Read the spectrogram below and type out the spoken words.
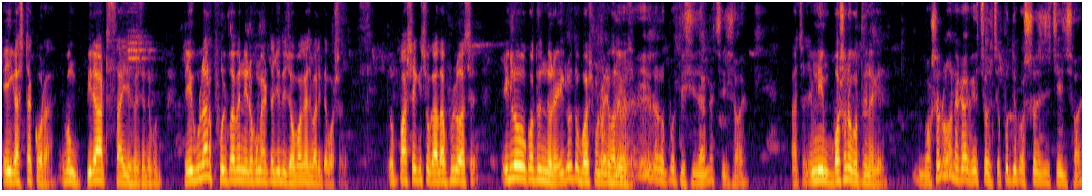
এই গাছটা করা এবং বিরাট সাইজ হয়েছে দেখুন। রেগুলার ফুল পাবেন এরকম একটা যদি জবা গাছ বাড়িতে বসান। তো পাশে কিছু গাঁদা ফুলও আছে। এগুলো কতদিন ধরে? এগুলো তো বয়স মোটামুটি ভালোই হয়েছে। এগুলো প্রতি সিজনে চেঞ্জ হয়। আচ্ছা এমনি বসানো কতদিন আগে? বসানো অনেক আগে চলছে। প্রতি বছর চেঞ্জ হয়।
